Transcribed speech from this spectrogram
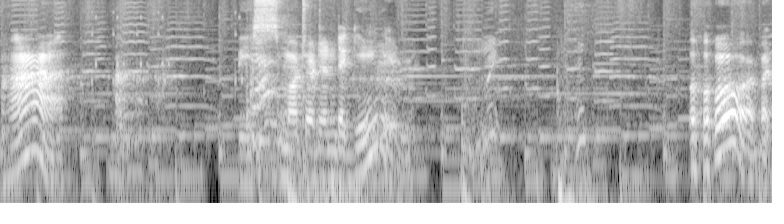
Ah. Bitch. smarter than the game. Oh, but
